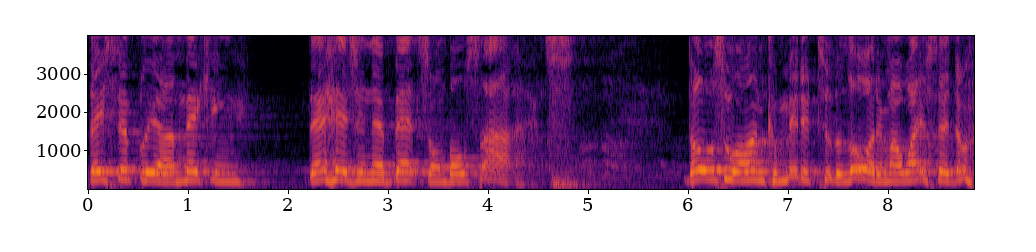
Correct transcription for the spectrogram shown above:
they simply are making, they're hedging their bets on both sides. Those who are uncommitted to the Lord, and my wife said, don't,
